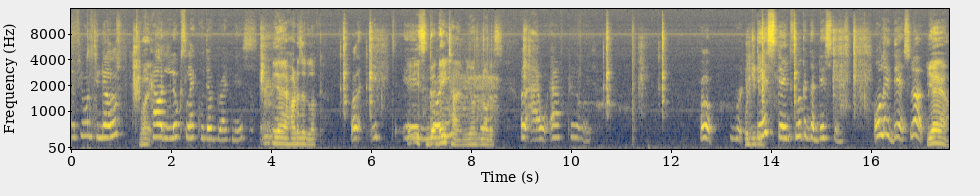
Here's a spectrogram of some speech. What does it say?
If you want to know What? how it looks like without brightness, Yeah. How does it look? Well, it It's the morning. daytime. You won't notice. Well, I, after oh, What'd you do? distance. Look at the distance. Only this. Look, Yeah.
